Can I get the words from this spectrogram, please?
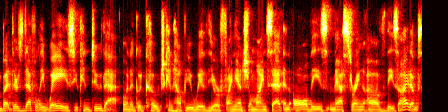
But there's definitely ways you can do that. And a good coach can help you with your financial mindset and all these mastering of these items.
